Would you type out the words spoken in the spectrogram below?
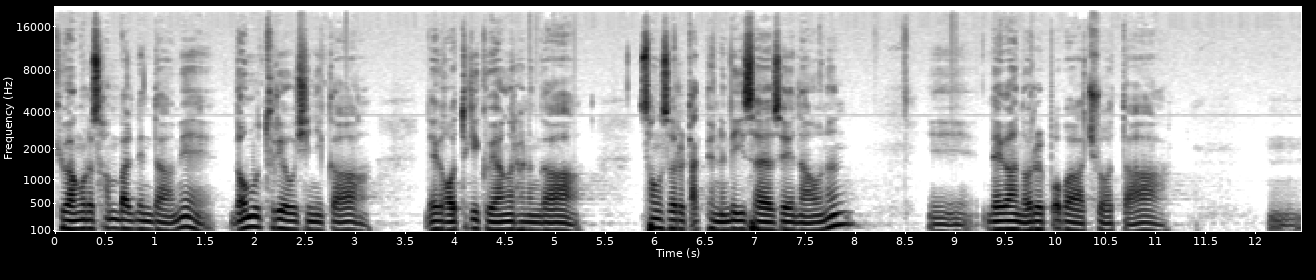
교황으로 선발된 다음에 너무 두려우시니까 내가 어떻게 교양을 하는가 성서를 딱 폈는데 이사야서에 나오는 예, 내가 너를 뽑아 주었다. 음,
